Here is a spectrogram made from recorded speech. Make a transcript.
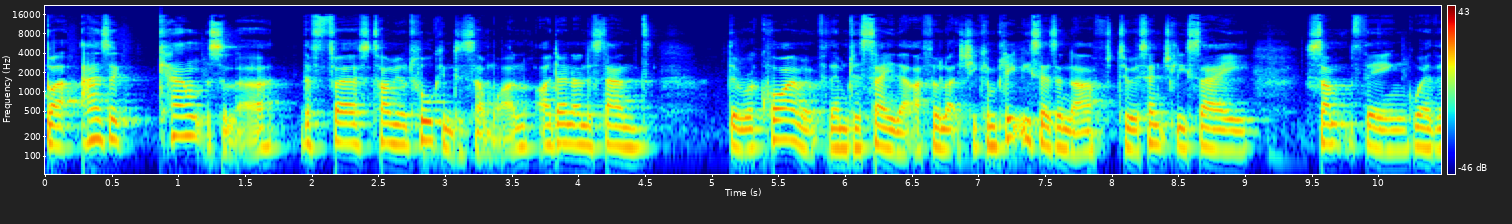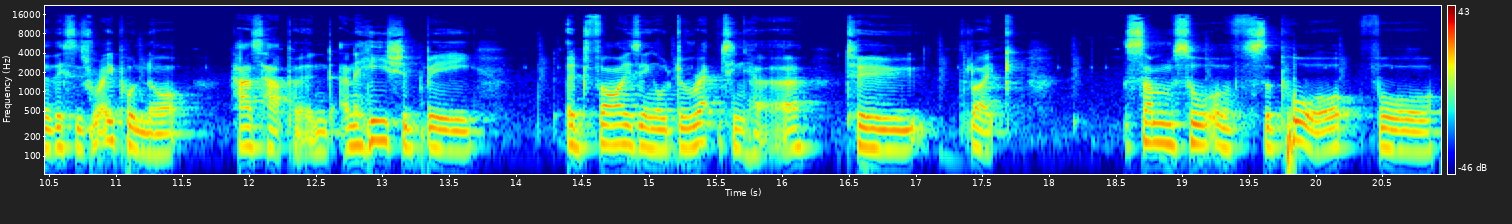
But as a counsellor, the first time you're talking to someone, I don't understand the requirement for them to say that. I feel like she completely says enough to essentially say something, whether this is rape or not, has happened, and he should be advising or directing her to like some sort of support for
